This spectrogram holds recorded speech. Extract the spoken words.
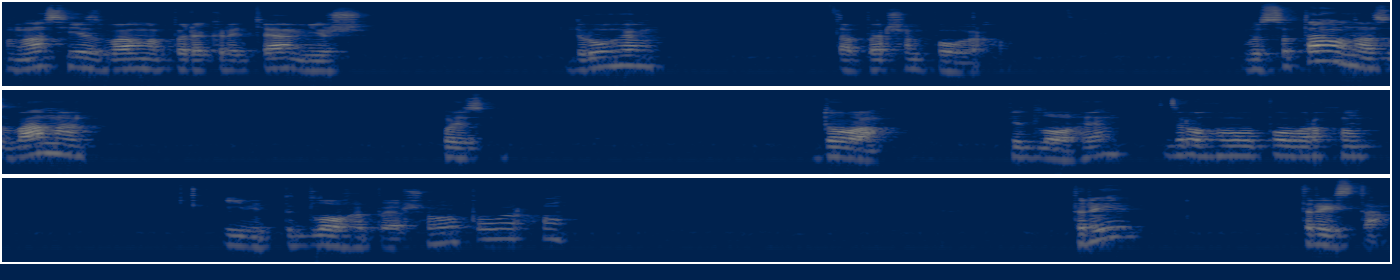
У нас є з вами перекриття між другим та першим поверхом. Висота у нас з вами ось до підлоги другого поверху і від підлоги першого поверху 3 300.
